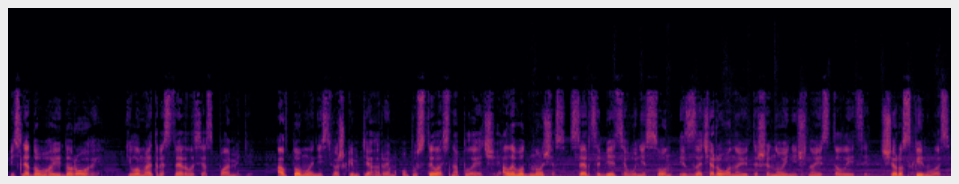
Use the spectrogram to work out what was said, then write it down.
Після довгої дороги кілометри стерлися з пам'яті, а втомленість важким тягарем опустилась на плечі. Але водночас серце б'ється в унісон із зачарованою тишиною нічної столиці, що розкинулась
